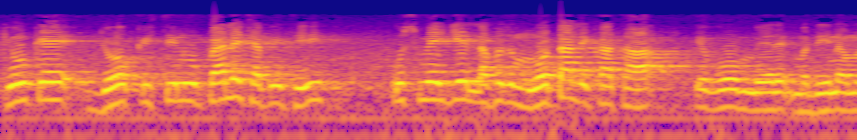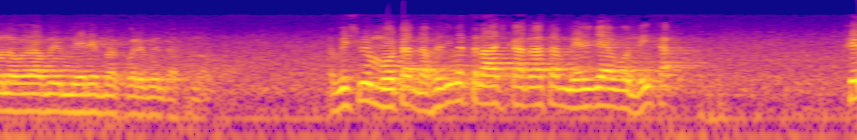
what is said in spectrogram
کیونکہ جو کشتی نو پہلے چھپی تھی اس میں یہ لفظ موٹا لکھا تھا کہ وہ میرے مدینہ منورہ میں، میرے مقبرے میں دفن ہوتا اب اس میں موٹا لفظ ہی میں تلاش کر رہا تھا، مل جائے وہ نہیں تھا۔ پھر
